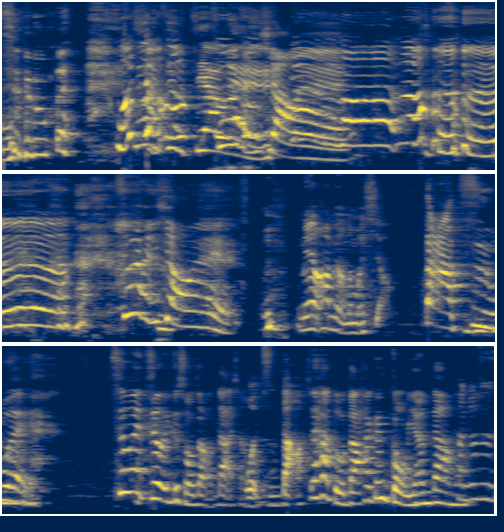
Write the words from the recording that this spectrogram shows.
刺猬，我想就这样很哎，小哎，说很小哎，没有，它没有那么小，大刺猬，刺猬只有一个手掌的大小，我知道，所以它多大？它跟狗一样大吗？它就是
